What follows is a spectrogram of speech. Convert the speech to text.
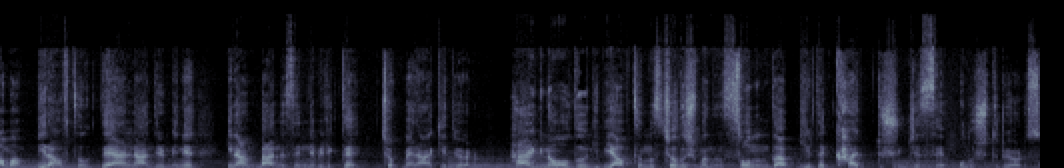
Ama bir haftalık değerlendirmeni inan ben de seninle birlikte çok merak ediyorum. Her gün olduğu gibi yaptığımız çalışmanın sonunda bir de kalp düşüncesi oluşturuyoruz.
